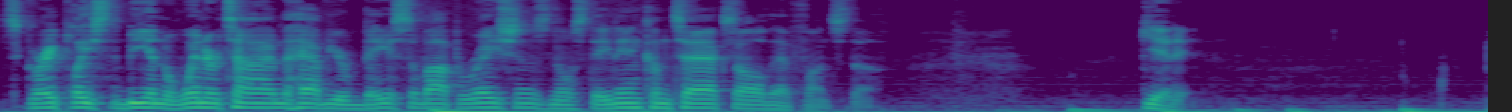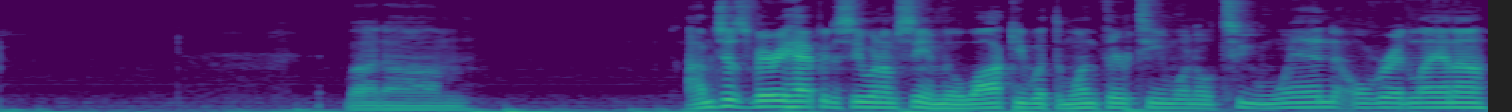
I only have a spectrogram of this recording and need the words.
It's a great place to be in the wintertime to have your base of operations, no state income tax, all that fun stuff get it. But um I'm just very happy to see what I'm seeing. Milwaukee with the 113-102 win over Atlanta.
